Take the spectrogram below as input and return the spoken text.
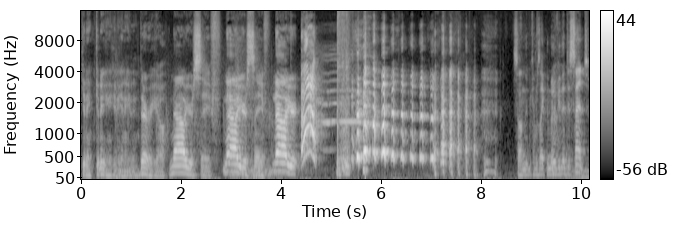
Get in! Get in! Get in! Get in! Get in! There we go. Now you're safe. Now you're safe. Now you're. Ah! Suddenly becomes like the movie The Descent,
